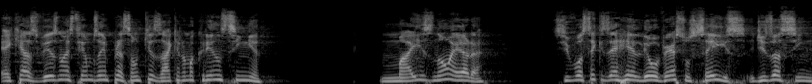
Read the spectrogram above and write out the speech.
é que às vezes nós temos a impressão que Isaac era uma criancinha, mas não era. Se você quiser reler o verso 6, diz assim:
